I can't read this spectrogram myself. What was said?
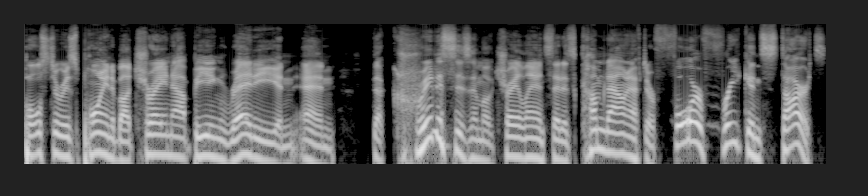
bolster his point about Trey not being ready and and the criticism of Trey Lance that has come down after four freaking starts.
